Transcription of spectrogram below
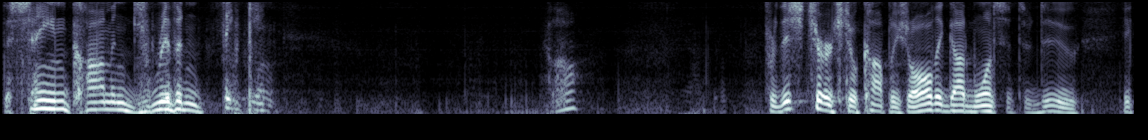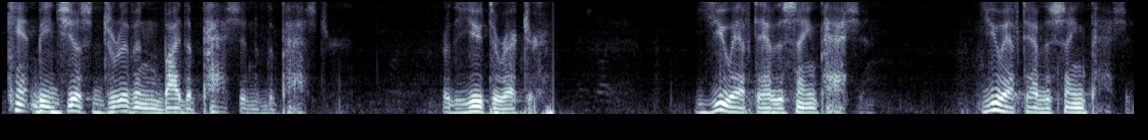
the same common driven thinking. Hello? For this church to accomplish all that God wants it to do, it can't be just driven by the passion of the pastor or the youth director. You have to have the same passion. You have to have the same passion.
